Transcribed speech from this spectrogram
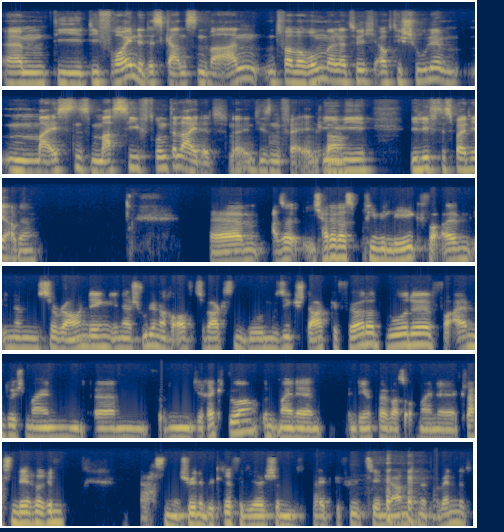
ähm, die, die Freunde des Ganzen waren. Und zwar warum? Weil natürlich auch die Schule meistens massiv drunter leidet ne, in diesen Fällen. Wie, wie, wie lief es bei dir ab? Ja. Ähm, also ich hatte das Privileg, vor allem in einem Surrounding in der Schule noch aufzuwachsen, wo Musik stark gefördert wurde, vor allem durch meinen ähm, Direktor und meine, in dem Fall war es auch meine Klassenlehrerin. Das sind schöne Begriffe, die habe ich schon seit gefühlt zehn Jahren nicht mehr verwendet.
